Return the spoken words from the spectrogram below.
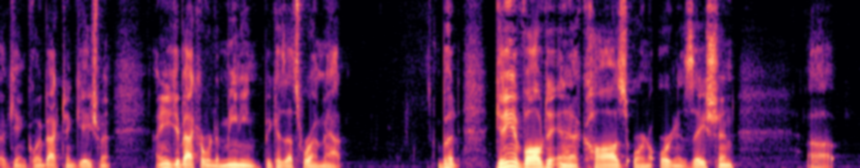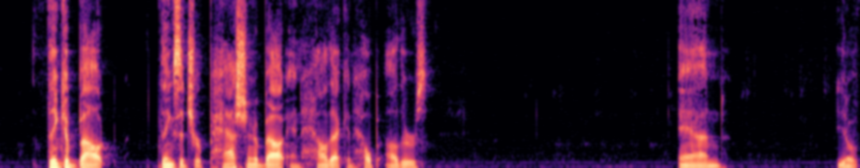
again going back to engagement. I need to get back over to meaning because that's where I'm at. But getting involved in a cause or an organization, uh, think about things that you're passionate about and how that can help others. And you know,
